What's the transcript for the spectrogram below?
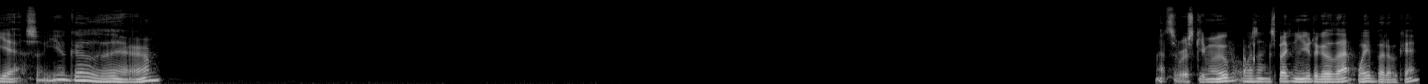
Yeah, so you go there. That's a risky move. I wasn't expecting you to go that way, but okay.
